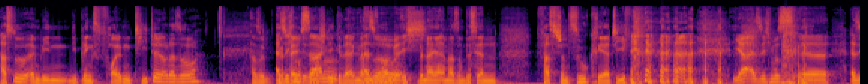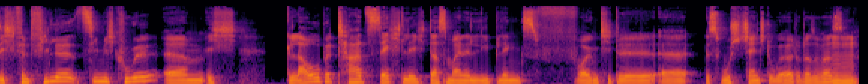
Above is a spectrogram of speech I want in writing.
Hast du irgendwie einen Lieblingsfolgentitel oder so? Also, also ich muss sagen, also ich, ich bin da ja immer so ein bisschen fast schon zu kreativ. ja, also ich muss, äh, also ich finde viele ziemlich cool. Ähm, ich glaube tatsächlich, dass meine Lieblingsfolgentitel äh, Swoosh Change the World oder sowas. Mhm.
